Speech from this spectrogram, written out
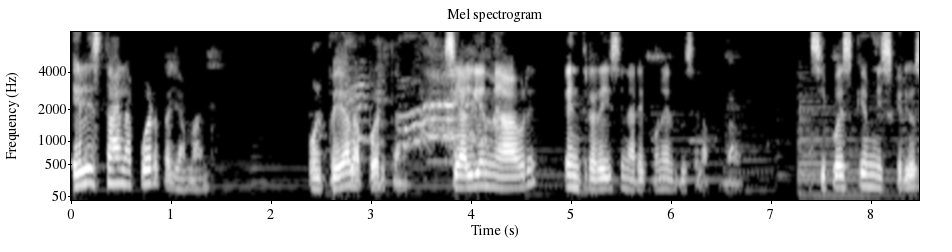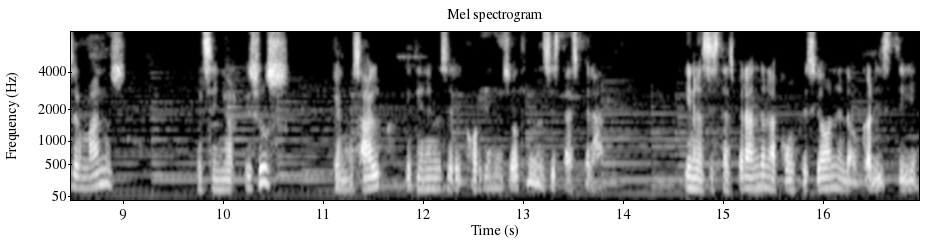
Él está a la puerta llamando. Golpea la puerta. Si alguien me abre, entraré y cenaré con Él, dice la palabra. Así pues que mis queridos hermanos, el Señor Jesús, que nos salva, que tiene misericordia de nosotros, nos está esperando. Y nos está esperando en la confesión, en la Eucaristía,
